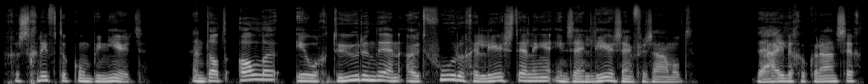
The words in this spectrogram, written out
geschriften combineert en dat alle eeuwigdurende en uitvoerige leerstellingen in zijn leer zijn verzameld. De Heilige Koran zegt,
